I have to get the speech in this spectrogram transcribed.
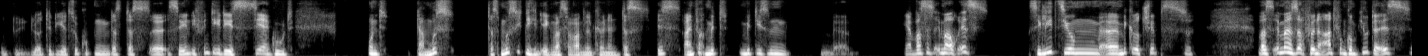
die Leute, die hier zugucken, das, das äh, sehen. Ich finde die Idee sehr gut. Und da muss das muss sich nicht in irgendwas verwandeln können. Das ist einfach mit, mit diesem, äh, ja, was es immer auch ist, Silizium, äh, Mikrochips, was immer es auch für eine Art von Computer ist,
